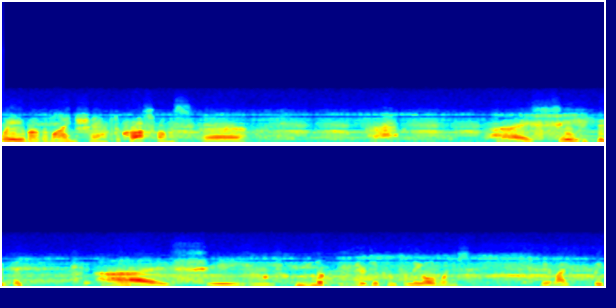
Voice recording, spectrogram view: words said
Way above the mine shaft across from us. Uh, I see. I see. Look, they're different from the old ones. They're like big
